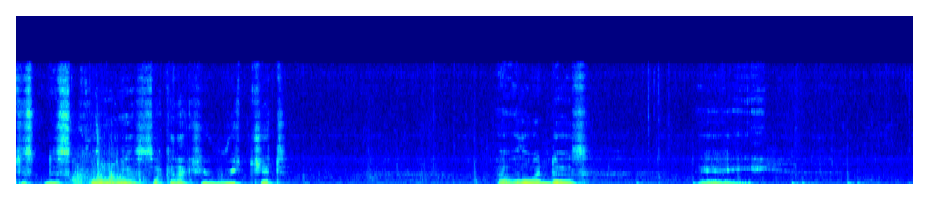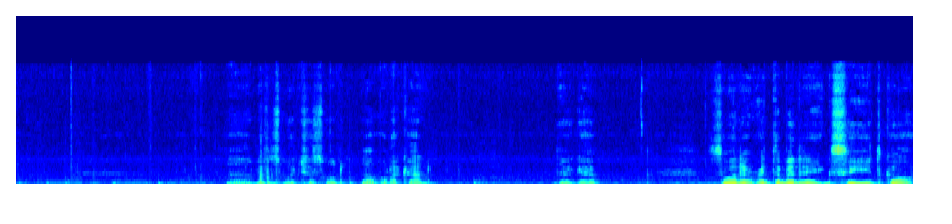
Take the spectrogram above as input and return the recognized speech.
just in this corner so I can actually reach it. Out of the windows. Yay. No, not so much this one. That one I can. There we go. So when it, at the minute you can see it's got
